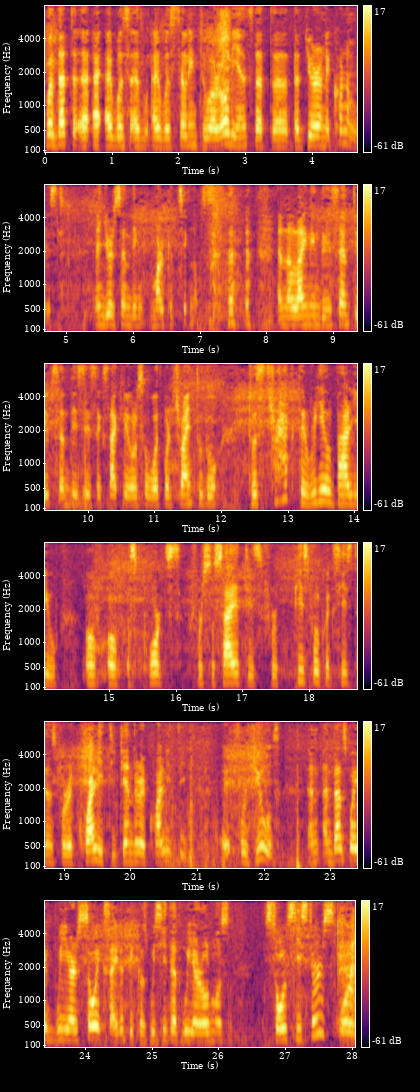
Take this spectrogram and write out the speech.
Well, that uh, I, I, was I was telling to our audience that uh, that you're an economist, and you're sending market signals and aligning the incentives. And this is exactly also what we're trying to do to extract the real value of, of sports for societies, for peaceful coexistence, for equality, gender equality, uh, for youth. And, and that's why we are so excited because we see that we are almost soul sisters or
